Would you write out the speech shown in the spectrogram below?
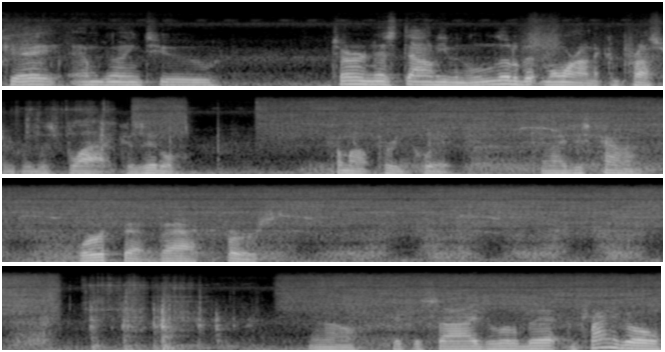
Okay, I'm going to turn this down even a little bit more on the compressor for this black because it'll come out pretty quick. And I just kind of work that back first. You know, hit the sides a little bit. I'm trying to go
